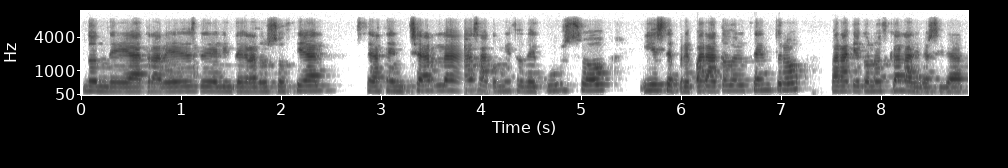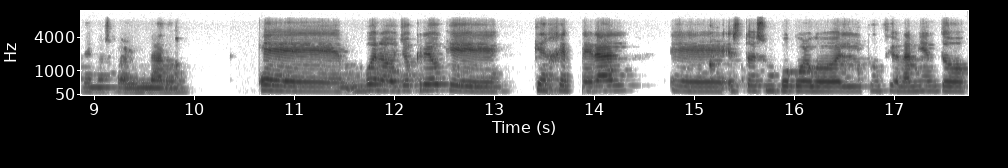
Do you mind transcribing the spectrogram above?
donde a través del integrador social se hacen charlas a comienzo de curso y se prepara todo el centro para que conozcan la diversidad de nuestro alumnado. bueno, yo creo que, que en general eh, esto es un poco el funcionamiento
